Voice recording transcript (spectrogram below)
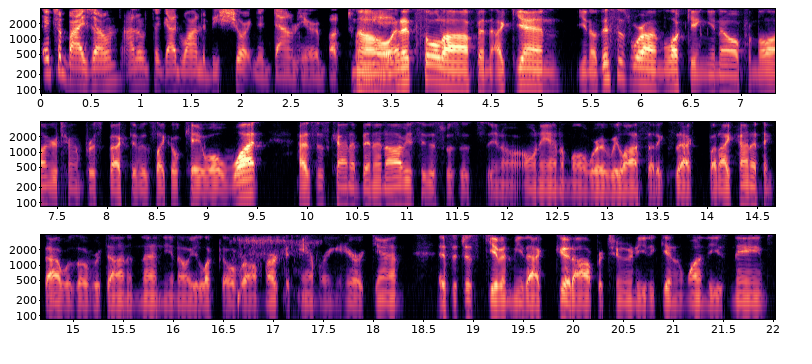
it's a buy zone. I don't think I'd want to be shorting it down here a buck. No, and it's sold off. And again, you know, this is where I'm looking, you know, from the longer term perspective. It's like, okay, well, what has this kind of been? And obviously, this was its, you know, own animal where we lost that exec. But I kind of think that was overdone. And then, you know, you look overall market hammering here again. Is it just giving me that good opportunity to get in one of these names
